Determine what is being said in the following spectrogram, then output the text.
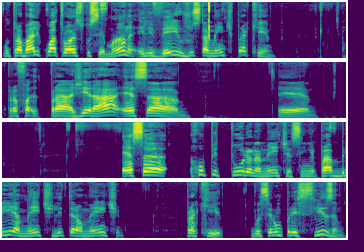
o trabalho quatro horas por semana ele veio justamente para quê? Para gerar essa é, essa ruptura na mente, assim, para abrir a mente literalmente, para que você não precisa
